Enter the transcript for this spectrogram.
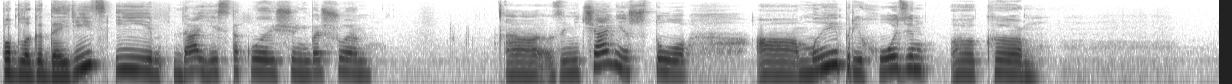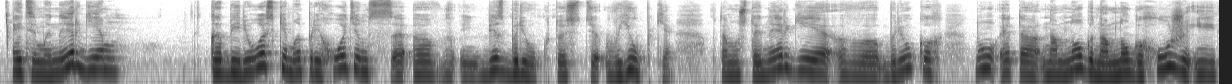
поблагодарить. И да, есть такое еще небольшое а, замечание, что а, мы приходим э, к этим энергиям, к березке мы приходим с, э, без брюк, то есть в юбке, потому что энергии в брюках ну, это намного-намного хуже, и,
